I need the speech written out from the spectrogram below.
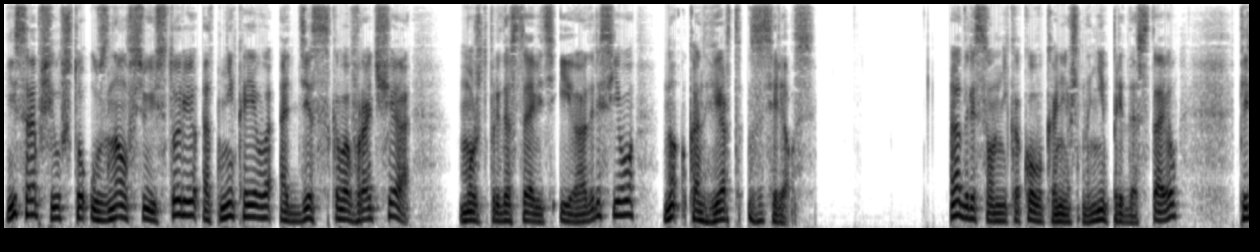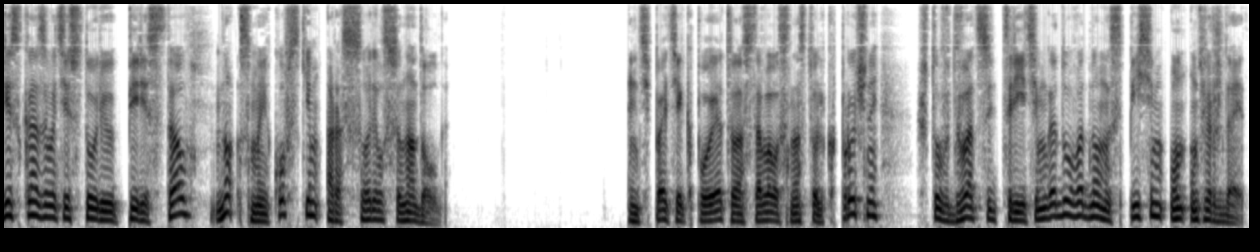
и сообщил, что узнал всю историю от некоего одесского врача, может предоставить и адрес его, но конверт затерялся. Адреса он никакого, конечно, не предоставил, пересказывать историю перестал, но с Маяковским рассорился надолго. Антипатия к поэту оставалась настолько прочной, что в 23 году в одном из писем он утверждает:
